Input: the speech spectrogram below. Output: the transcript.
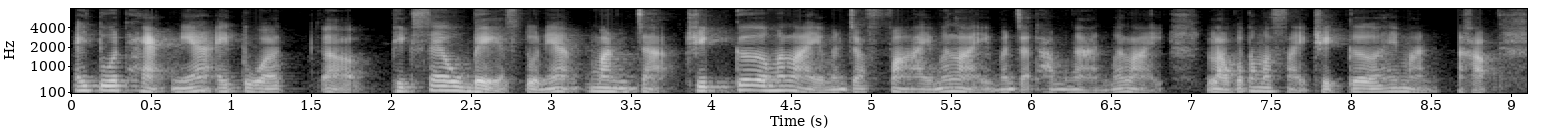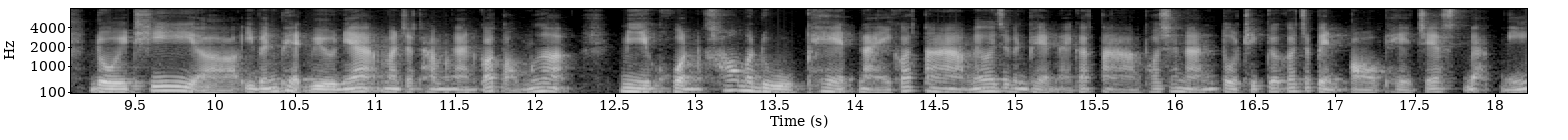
ไอตัวแท็กเนี้ยไอตัวเอ่อ pixel base ตัวเนี้ยมันจะ trigger เมื่อไหร่ มันจะไฟล์เมื่อไหร่ มันจะทำงานเมื่อไหร่ เราก็ต้องมาใส่ trigger ให้มันนะครับ โดยที่อ่อ event page view เนี้ยมันจะทำงานก็ต่อเมื่อมีคนเข้ามาดูเพจไหนก็ตาม ไม่ว่าจะเป็นเพจไหนก็ตาม เพราะฉะนั้นตัว trigger ก็จะเป็น all pages แบบนี้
